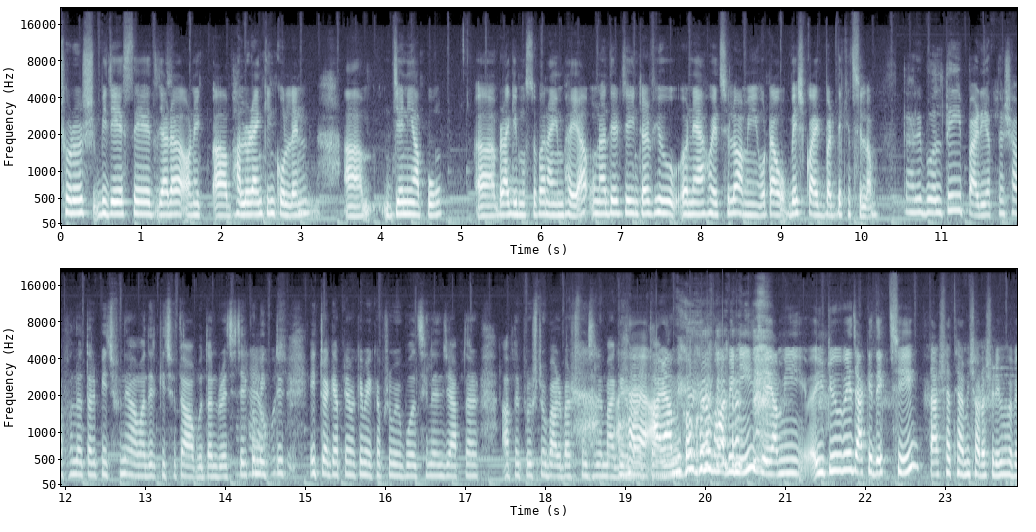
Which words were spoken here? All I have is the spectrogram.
ষোড়শ বিজেএসে যারা অনেক ভালো র্যাঙ্কিং করলেন জেনি আপু রাগি রাগী মুস্তফা নাইম ভাইয়া ওনাদের যে ইন্টারভিউ নেওয়া হয়েছিল আমি ওটাও বেশ কয়েকবার দেখেছিলাম। তাহলে বলতেই পারি আপনার সফলতার পিছনে আমাদের কিছুটা অবদান রয়েছে। যেরকম হ্যাঁ, একটু একটু আগে আপনি আমাকে মেকআপ রুমে বলছিলেন যে আপনার আপনার প্রশ্ন বারবার শুনছিলেন আগের হ্যাঁ আর আমি কখনো ভাবিনি যে আমি ইউটিউবে যাকে দেখছি তার সাথে আমি সরাসরি ভাবে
